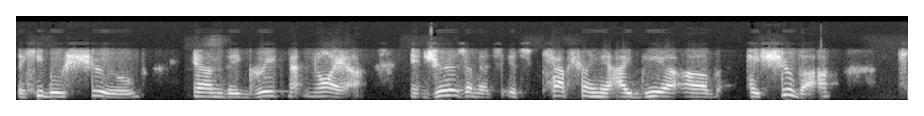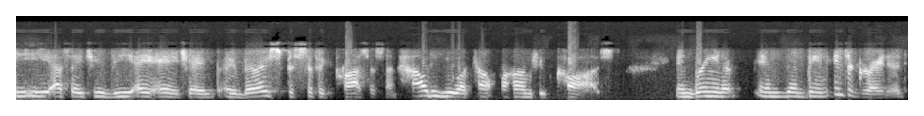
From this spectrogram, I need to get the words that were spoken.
the Hebrew shuv, and the Greek metanoia. In Judaism, it's, it's capturing the idea of teshuva, T-E-S-H-U-V-A-H, a, a very specific process on how do you account for harms you've caused and bringing it and then being integrated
